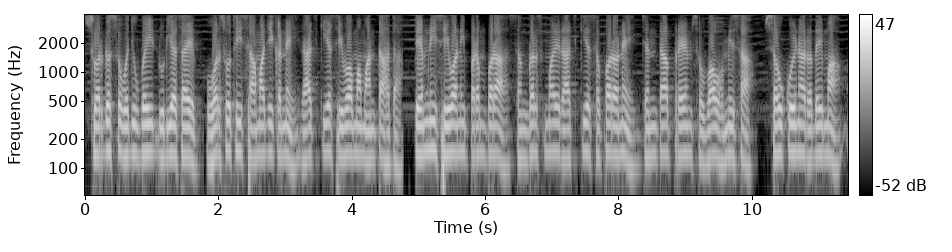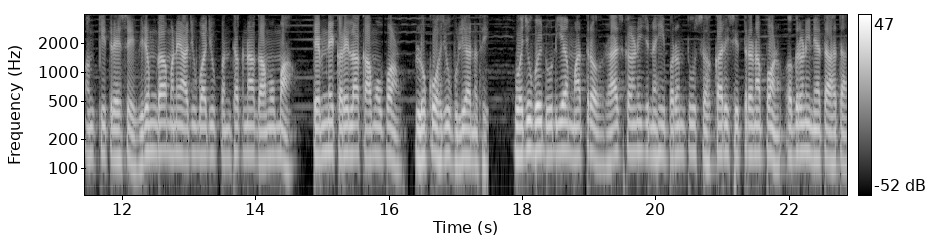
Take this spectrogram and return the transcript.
સ્વર્ગસ્થ વજુભાઈ ડુડિયા સાહેબ વર્ષોથી સામાજિક અને રાજકીય સેવામાં માનતા હતા. તેમની સેવાની પરંપરા, સંઘર્ષમય રાજકીય સફર અને જનતા પ્રેમ સ્વભાવ હંમેશા સૌ કોઈના હૃદયમાં અંકિત રહેશે. વિરમગામ અને આજુબાજુ પંથકના ગામોમાં તેમને કરેલા કામો પણ લોકો હજુ ભૂલ્યા નથી. વજુભાઈ ડોડિયા માત્ર રાજકારણી જ નહીં, પરંતુ સહકારી ક્ષેત્રના પણ અગ્રણી નેતા હતા.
